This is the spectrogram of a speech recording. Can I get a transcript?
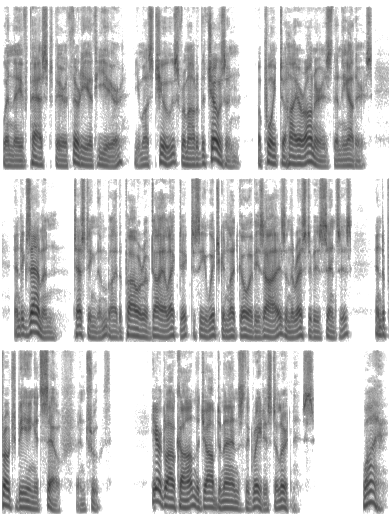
when they've passed their thirtieth year, you must choose from out of the chosen, appoint to higher honors than the others, and examine testing them by the power of dialectic to see which can let go of his eyes and the rest of his senses, and approach being itself and truth. Here, Glaucon, the job demands the greatest alertness. Why?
